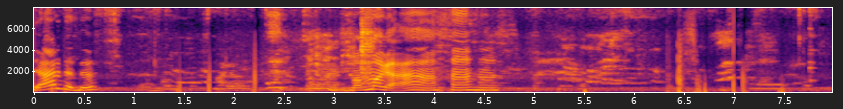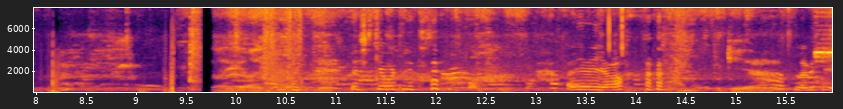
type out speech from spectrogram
ಯಾರ್ದದು? ಮೊಮ್ಮಗ? ಹಾಂ ಹಾಂ. ಎಷ್ಟು ಕ್ಯೂಟ್ ಐತೆ ಅಯ್ಯಯ್ಯೋ. ಲಡ್ಕಿ?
